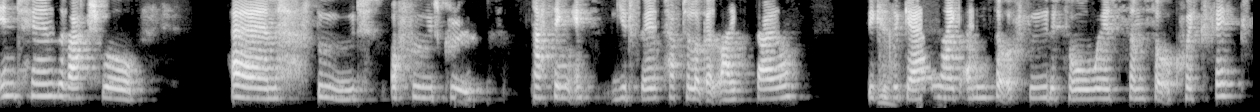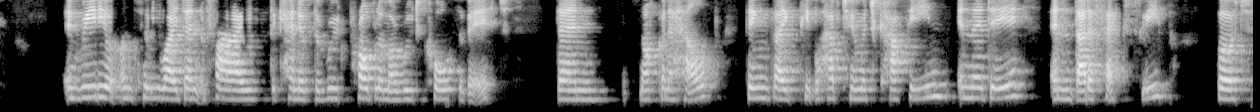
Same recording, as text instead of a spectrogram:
in terms of actual um, food or food groups, I think it's you'd first have to look at lifestyle because yeah. again, like any sort of food, it's always some sort of quick fix. And really, until you identify the kind of the root problem or root cause of it, then it's not going to help. Things like people have too much caffeine in their day, and that affects sleep. But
